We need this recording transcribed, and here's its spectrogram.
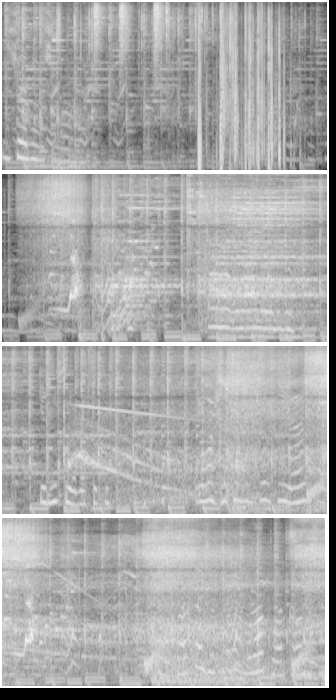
İyi ki ölmemişim valla. Öldü. Gelirse yavaşlatır. Yavaşlatır çok iyi ya. Arkadaşlar burada Murat var kardeşim.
